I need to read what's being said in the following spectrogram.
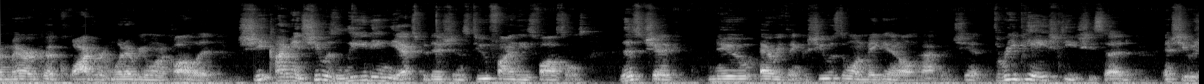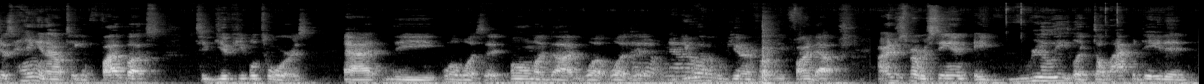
America quadrant, whatever you want to call it. She, I mean, she was leading the expeditions to find these fossils. This chick knew everything because she was the one making it all happen. She had three PhDs, she said, and she was just hanging out, taking five bucks to give people tours at the what was it? Oh my God, what was it? know. You have a computer in front of you, find out. I just remember seeing a really like dilapidated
